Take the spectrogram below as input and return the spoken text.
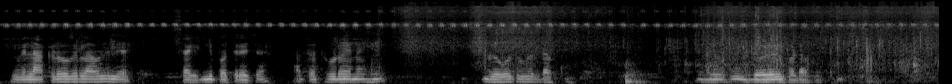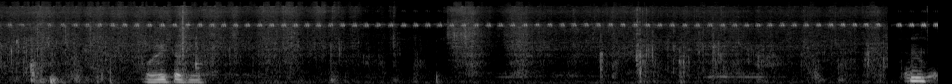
सगळे लाकडं वगैरे लावलेले आहेत साईडनी पत्र्याच्या. आता थोडं आहे ना हे गवत वगैरे टाकू. म्हणजे असं जळेल फटाफट. होळी सगळी ही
